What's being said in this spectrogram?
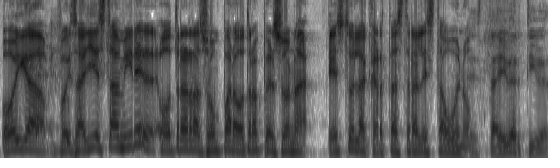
Oiga, pues ahí está, mire, otra razón para otra persona. Esto de la carta astral está bueno. Está divertido.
